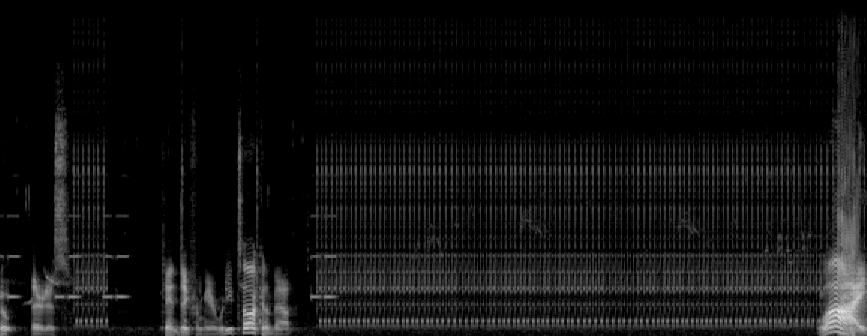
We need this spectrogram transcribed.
Oh, there it is. Can't dig from here. What are you talking about? Why?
